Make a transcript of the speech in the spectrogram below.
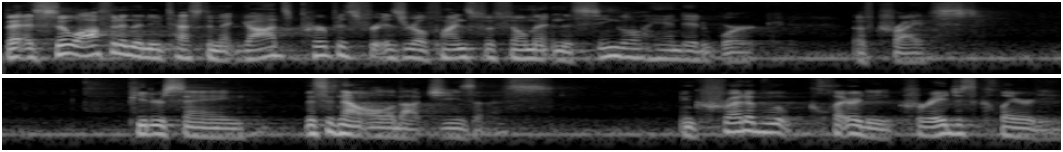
But as so often in the New Testament, God's purpose for Israel finds fulfillment in the single handed work of Christ. Peter's saying, this is now all about Jesus. Incredible clarity, courageous clarity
